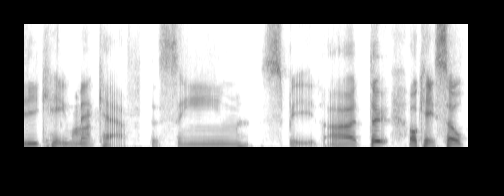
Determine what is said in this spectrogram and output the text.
DK Metcalf, the same speed. Uh, okay, so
